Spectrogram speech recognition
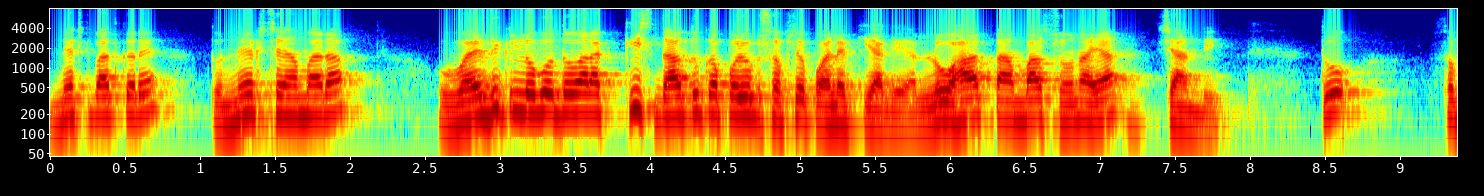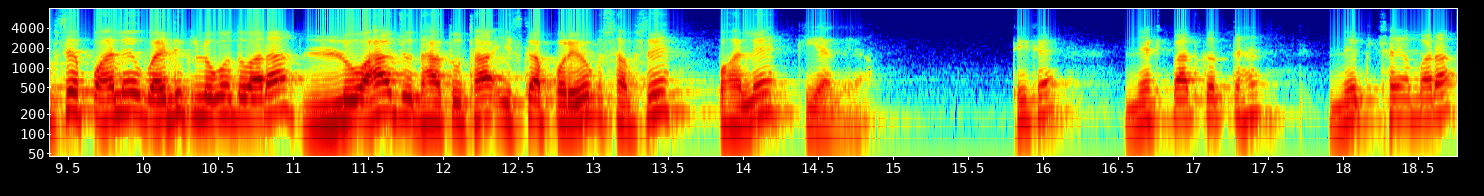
नेक्स्ट बात करें तो नेक्स्ट है हमारा, वैदिक लोगों द्वारा किस धातु का प्रयोग सबसे पहले किया गया? लोहा, तांबा, सोना या चांदी। तो सबसे पहले वैदिक लोगों द्वारा लोहा जो धातु था, इसका प्रयोग सबसे पहले किया गया। ठीक है? नेक्स्ट बात करते हैं। नेक्स्ट है हमारा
